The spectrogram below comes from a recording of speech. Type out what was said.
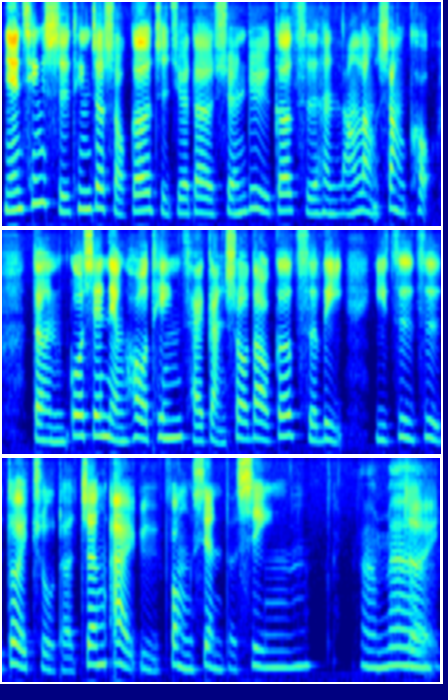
年轻时听这首歌，只觉得旋律歌词很朗朗上口。等过些年后听，才感受到歌词里一字字对主的真爱与奉献的心。阿门。对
